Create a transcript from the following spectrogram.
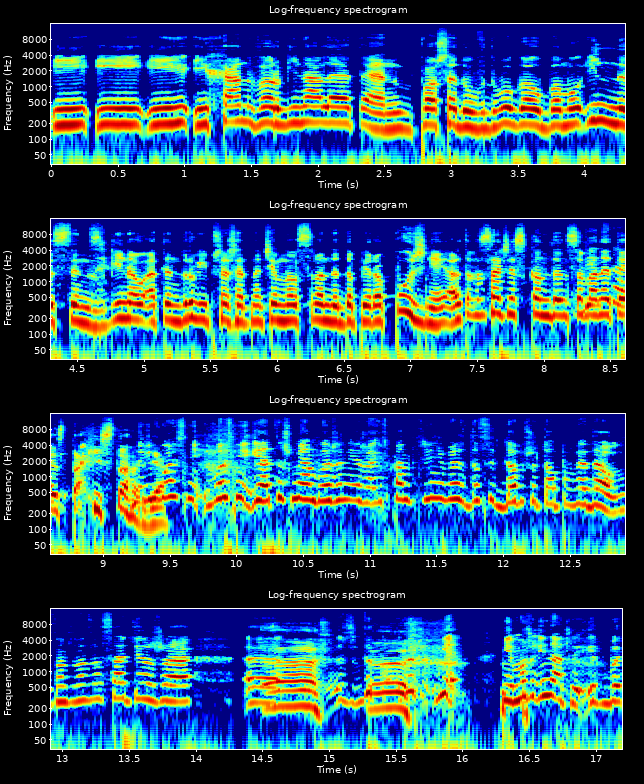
i, i, i, i Han w oryginale ten poszedł w długą, bo mu inny syn zginął, a ten drugi przeszedł na ciemną stronę dopiero później, ale to w zasadzie skondensowane Więc to jest ta No i historia. właśnie, i właśnie ja też miałam wrażenie, że Expanded Universe dosyć dobrze to opowiadało. To znaczy na zasadzie, że e, wyko- ech. znaczy, nie, nie, może inaczej, jakby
